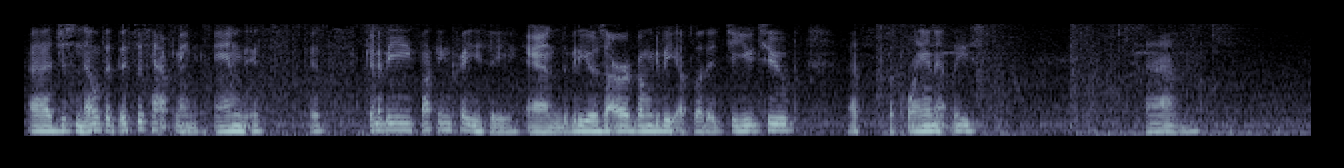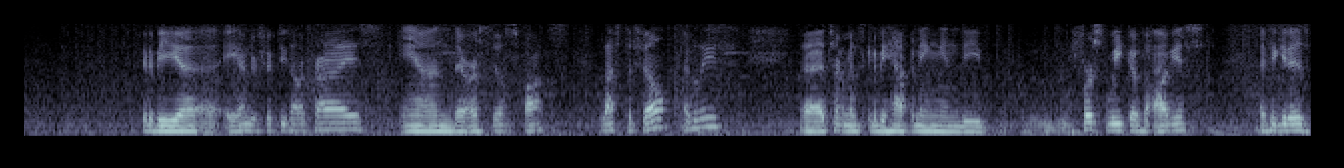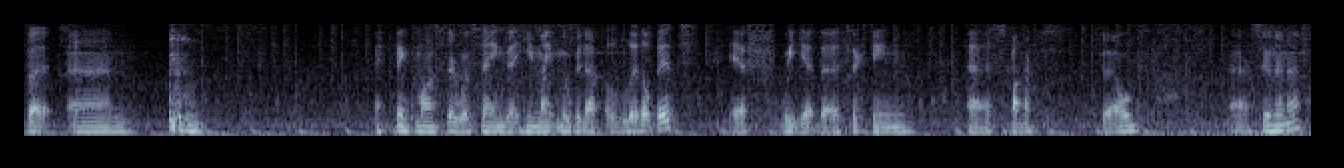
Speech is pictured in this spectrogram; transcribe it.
uh, just know that this is happening, and it's it's gonna be fucking crazy, and the videos are going to be uploaded to YouTube. That's the plan, at least. Um, going to be a $850 prize, and there are still spots left to fill, I believe. Uh, tournament's going to be happening in the first week of August, I think it is, but um, I think Monster was saying that he might move it up a little bit if we get the 16 uh, spots filled uh, soon enough.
